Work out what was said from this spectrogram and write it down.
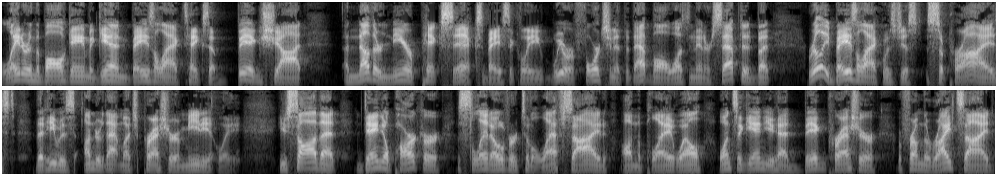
Later in the ball game, again, Bazelak takes a big shot, another near pick six. Basically, we were fortunate that that ball wasn't intercepted, but really, Bazelak was just surprised that he was under that much pressure immediately. You saw that Daniel Parker slid over to the left side on the play. Well, once again, you had big pressure from the right side,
